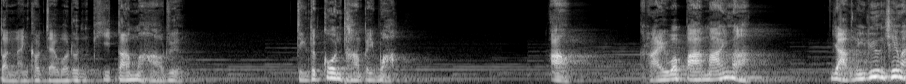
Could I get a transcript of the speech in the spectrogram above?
ตอนนั้นเข้าใจว่ารุ่นพี่ตามมาหาเรื่อง จึงตะโกนถามไปว่าอ้าวใครว่าป่าไม้มา อยากมีเรื่องใช่ไหม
